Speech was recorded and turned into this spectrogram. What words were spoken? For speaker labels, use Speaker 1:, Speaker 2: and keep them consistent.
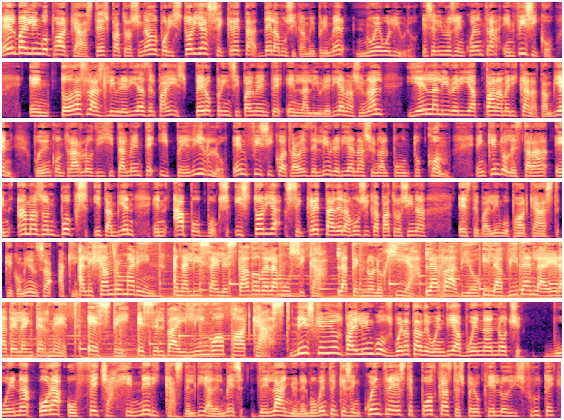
Speaker 1: El Bilingual Podcast es patrocinado por Historia Secreta de la Música, mi primer nuevo libro. Ese libro se encuentra en físico en todas las librerías del país, pero principalmente en la Librería Nacional y en la Librería Panamericana. También puede encontrarlo digitalmente y pedirlo en físico a través de librerianacional.com. En Kindle estará en Amazon Books y también en Apple Books. Historia Secreta de la Música patrocina este bilingüe podcast que comienza aquí.
Speaker 2: Alejandro Marín analiza el estado de la música, la tecnología, la radio y la vida en la era de la Internet. Este es el Bilingual Podcast.
Speaker 1: Mis queridos bilingües, buena tarde, buen día, buena noche. Buena hora o fecha genéricas del día, del mes, del año. En el momento en que se encuentre este podcast, espero que lo disfrute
